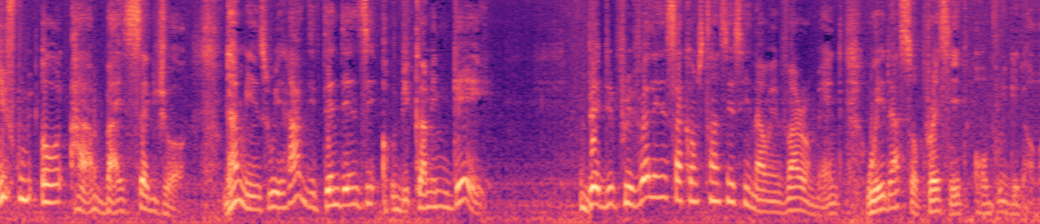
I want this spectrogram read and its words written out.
if we all are bisexual, that means we have the tendency of becoming gay. But the prevailing circumstances in our environment will either suppress it or bring it up.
